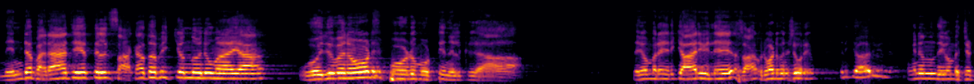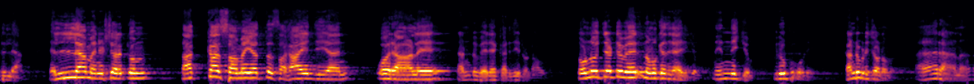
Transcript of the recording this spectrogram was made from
നിന്റെ പരാജയത്തിൽ സഹതപിക്കുന്നവനുമായ ഒരുവനോട് എപ്പോഴും ഒട്ടി നിൽക്കുക. ദൈവം പറയും എനിക്ക് ആരുമില്ലേ? ഒരുപാട് മനുഷ്യർ പറയും എനിക്ക് ആരുമില്ല. അങ്ങനെയൊന്നും ദൈവം വെച്ചിട്ടില്ല. എല്ലാ മനുഷ്യർക്കും തക്ക സമയത്ത് സഹായം ചെയ്യാൻ ഒരാളെ രണ്ടുപേരെ കരുതിയിട്ടുണ്ടാവും. തൊണ്ണൂറ്റെട്ട് പേര് നമുക്കെതിരായിരിക്കും. നിന്ദിക്കും. ഗ്രൂപ്പ് കൂടി. കണ്ടുപിടിച്ചോണം. ആരാണ്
